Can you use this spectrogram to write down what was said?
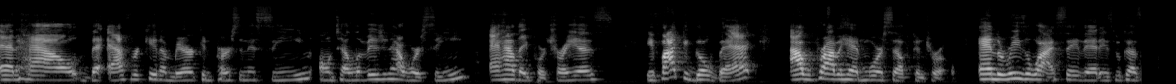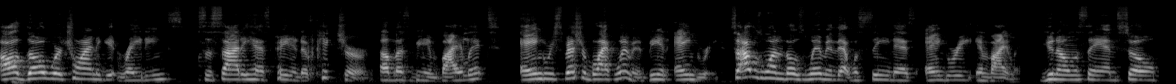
and how the African American person is seen on television, how we're seen, and how they portray us. If I could go back, I would probably had more self control. And the reason why I say that is because although we're trying to get ratings, society has painted a picture of us being violent, angry, especially black women being angry. So I was one of those women that was seen as angry and violent. You know what I'm saying? So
